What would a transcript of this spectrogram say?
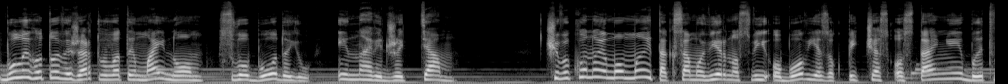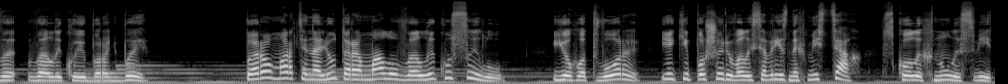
були готові жертвувати майном, свободою і навіть життям. Чи виконуємо ми так само вірно свій обов'язок під час останньої битви великої боротьби? Перо Мартіна Лютера мало велику силу. Його твори, які поширювалися в різних місцях, сколихнули світ.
